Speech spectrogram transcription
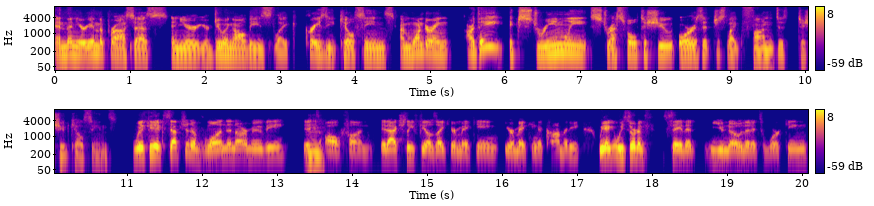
And then you're in the process and you're you're doing all these like crazy kill scenes. I'm wondering are they extremely stressful to shoot or is it just like fun to, to shoot kill scenes with the exception of one in our movie it's mm. all fun it actually feels like you're making you're making a comedy we we sort of say that you know that it's working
